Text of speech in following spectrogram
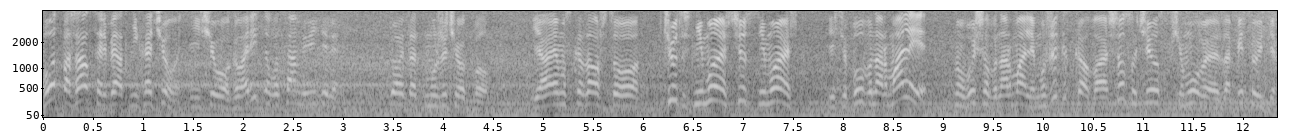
Вот, пожалуйста, ребят, не хочу ничего говорить, но вы сами видели, кто этот мужичок был. Я ему сказал, что что ты снимаешь, что ты снимаешь? Если был бы нормальный, ну, вышел бы нормальный мужик и сказал бы, а что случилось, почему вы записываете?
